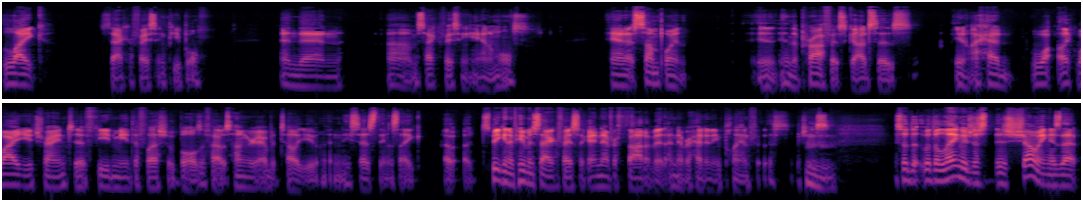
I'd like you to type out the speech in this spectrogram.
like sacrificing people, and then um, sacrificing animals, and at some point in, in the prophets, God says, you know, I had like, why are you trying to feed me the flesh of bulls? If I was hungry, I would tell you. And he says things like, uh, uh, speaking of human sacrifice, like I never thought of it. I never had any plan for this, which is Mhm. so the, what the language is, is showing is that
